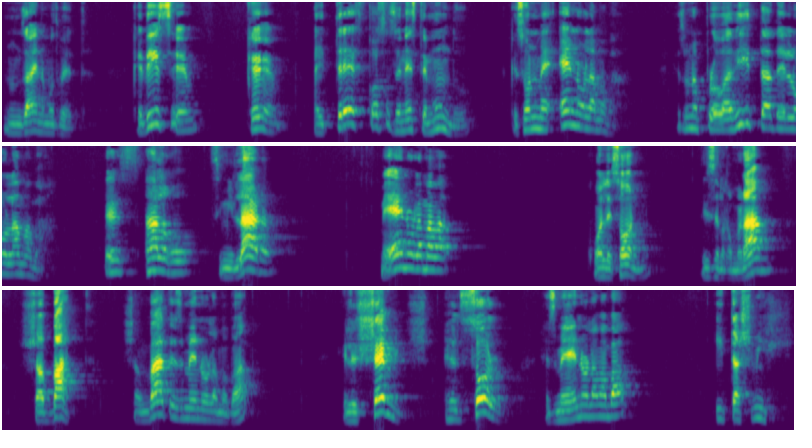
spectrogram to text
Nunzain Amudbet, que dice que hay tres cosas en este mundo que son Me'en Olam Es una probadita del Olam Es algo similar. ¿Cuáles son? Dice el Gemara, Shabbat. Shabbat es menos la El Shemesh, el sol, es menos la Y Tashmish.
